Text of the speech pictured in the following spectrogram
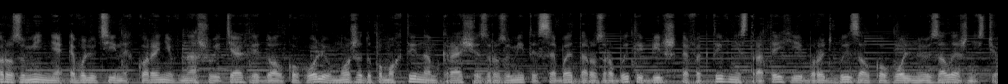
Розуміння еволюційних коренів нашої тяги до алкоголю може допомогти нам краще зрозуміти себе та розробити більш ефективні стратегії боротьби з алкогольною залежністю.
